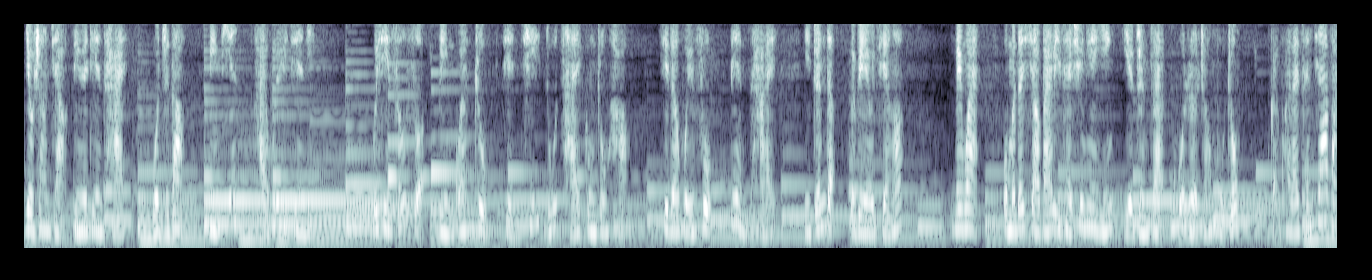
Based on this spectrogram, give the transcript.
右上角订阅电台，我知道明天还会遇见你。微信搜索并关注“减七独裁”公众号，记得回复“电台”，你真的会变有钱哦。另外，我们的小白理财训练营也正在火热招募中，赶快来参加吧。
